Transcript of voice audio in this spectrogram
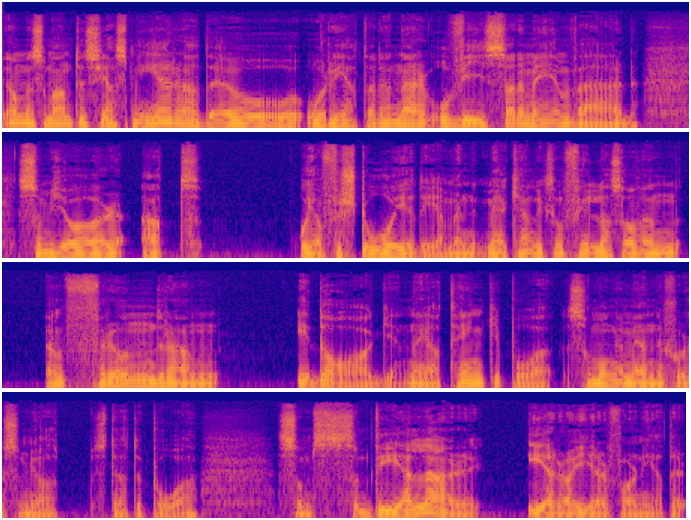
ja, men som entusiasmerade och, och, och retade nerv och visade mig en värld som gör att, och jag förstår ju det, men, men jag kan liksom fyllas av en, en förundran idag när jag tänker på så många människor som jag stöter på som, som delar era erfarenheter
